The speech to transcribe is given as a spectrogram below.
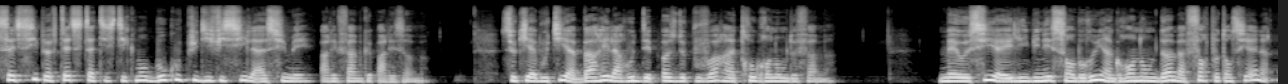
celles-ci peuvent être statistiquement beaucoup plus difficiles à assumer par les femmes que par les hommes, ce qui aboutit à barrer la route des postes de pouvoir à un trop grand nombre de femmes, mais aussi à éliminer sans bruit un grand nombre d'hommes à fort potentiel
